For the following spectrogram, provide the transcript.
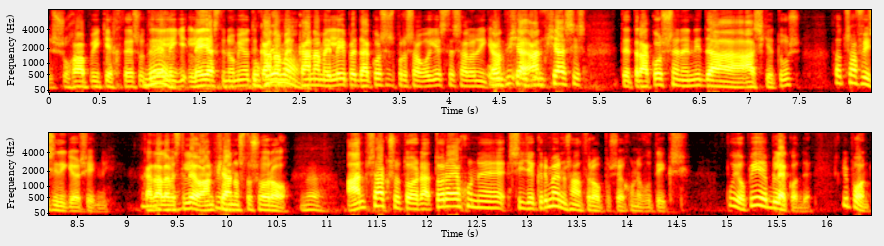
Σου είχα πει και χθες ότι Ναι. έλεγε- λέει η αστυνομία ότι Το κάναμε, χρήμα. κάναμε λέει 500 προσαγωγές στη Θεσσαλονίκη. Αν, Ότι- πια, ότι- αν πιάσεις 490 άσχετους, θα τους αφήσει η δικαιοσύνη. Κατάλαβες τι λέω, αν πιάνω στο σωρό. Ναι. Αν ψάξω τώρα, τώρα έχουν συγκεκριμένους ανθρώπους έχουν βουτήξει. Που οι οποίοι εμπλέκονται. Λοιπόν,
